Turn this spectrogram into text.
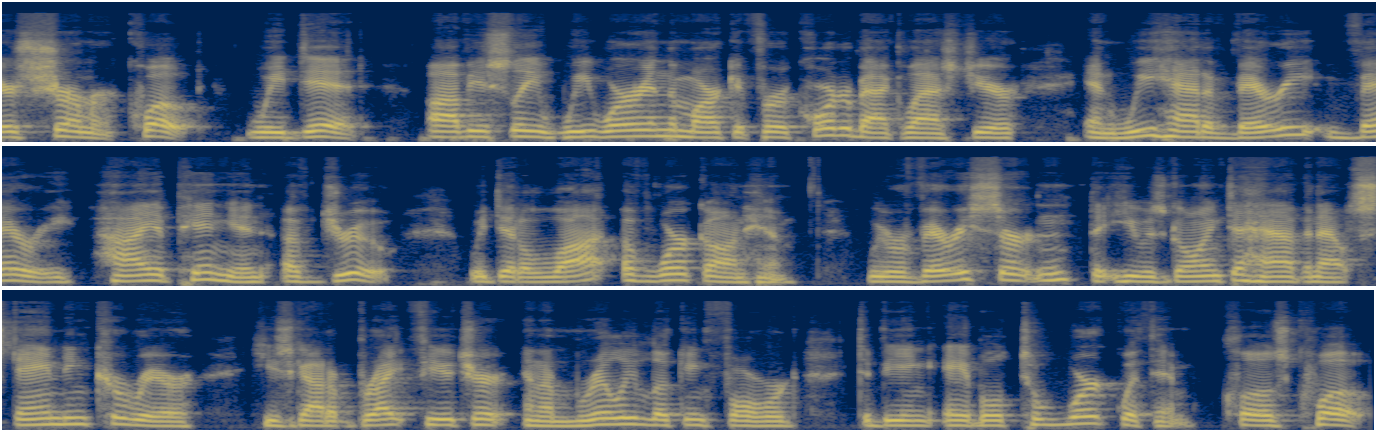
Here's Shurmur, quote, we did. Obviously, we were in the market for a quarterback last year, and we had a very, very high opinion of Drew. We did a lot of work on him. We were very certain that he was going to have an outstanding career. He's got a bright future, and I'm really looking forward to being able to work with him. Close quote.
